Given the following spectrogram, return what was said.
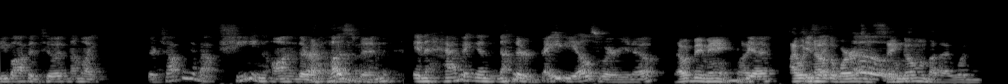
bebopping to it, and I'm like, they're talking about cheating on their husband and having another baby elsewhere. You know? That would be me. Like, yeah. I would She's know like, the words and "Oh." sing them, but I wouldn't.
